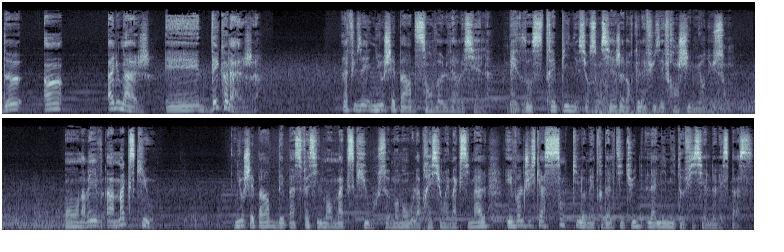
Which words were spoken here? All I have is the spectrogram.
2, 1, allumage et décollage. La fusée New Shepard s'envole vers le ciel. Bezos trépigne sur son siège alors que la fusée franchit le mur du son. On arrive à Max Q, New Shepard dépasse facilement Max Q, ce moment où la pression est maximale, et vole jusqu'à 100 km d'altitude, la limite officielle de l'espace.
